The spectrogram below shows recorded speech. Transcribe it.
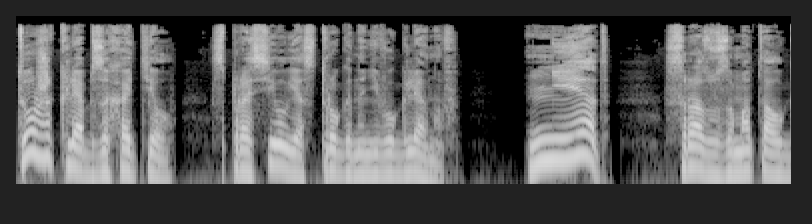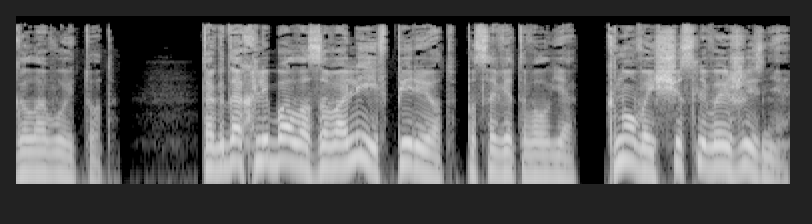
тоже кляп захотел?» — спросил я, строго на него глянув. «Нет!» — сразу замотал головой тот. «Тогда хлебало завали и вперед!» — посоветовал я. «К новой счастливой жизни!»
